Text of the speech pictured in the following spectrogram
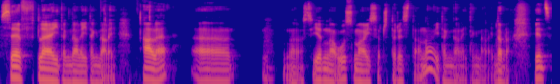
Syf tle i tak dalej, i tak dalej. Ale e, zaraz, jedna ósma, ISO 400, no i tak dalej, i tak dalej. Dobra, więc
